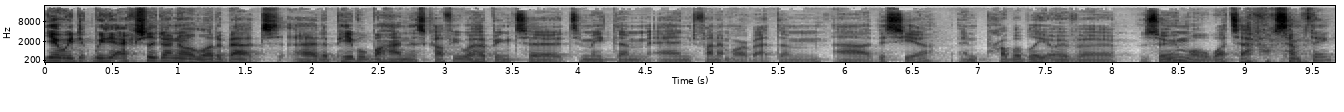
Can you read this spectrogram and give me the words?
Yeah, we, d- we actually don't know a lot about uh, the people behind this coffee. We're hoping to, to meet them and find out more about them uh, this year and probably over Zoom or WhatsApp or something.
